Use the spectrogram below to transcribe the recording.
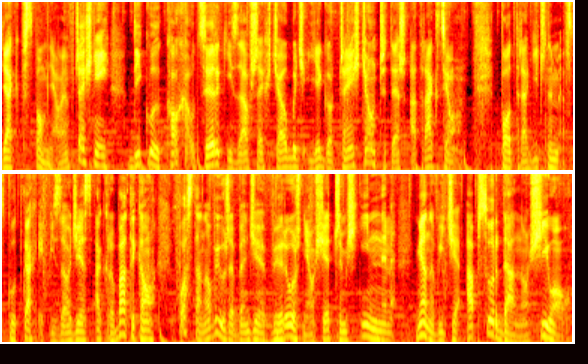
Jak wspomniałem wcześniej, Dikul kochał cyrk i zawsze chciał być jego częścią czy też atrakcją. Po tragicznym w skutkach epizodzie z akrobatyką postanowił, że będzie wyróżniał się czymś innym, mianowicie absurdalną siłą.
